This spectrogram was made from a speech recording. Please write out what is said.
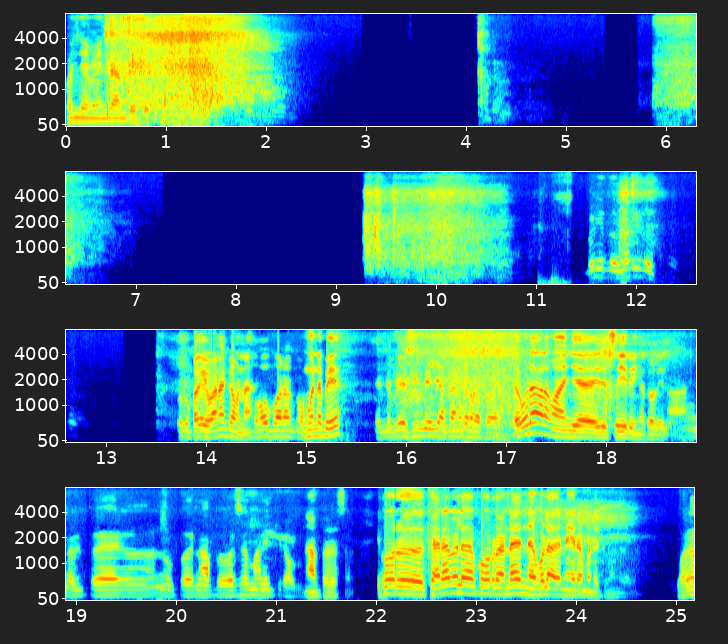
கொஞ்சம் மீன் தான் இருக்கு. ஓகே வணக்கம்ண்ணா ஓ வணக்கம். உங்க பேர்? என் பேர் சின்னையா தங்கராசா எவ்வளோ காலமா இங்க இது செய்றீங்க தொழில்? நாங்கள் இப்போ முப்பது நாற்பது வருஷமா நிற்கிறோம் நாற்பது வருஷம். இப்போ ஒரு கரவலை போடுறேன்னா எவ்வளவு நேரம் எடுக்கும்? வலை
